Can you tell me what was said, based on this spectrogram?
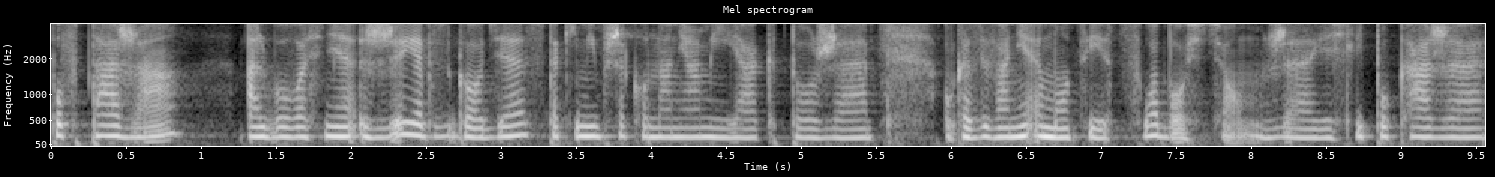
powtarza albo właśnie żyje w zgodzie z takimi przekonaniami, jak to, że okazywanie emocji jest słabością, że jeśli pokażę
